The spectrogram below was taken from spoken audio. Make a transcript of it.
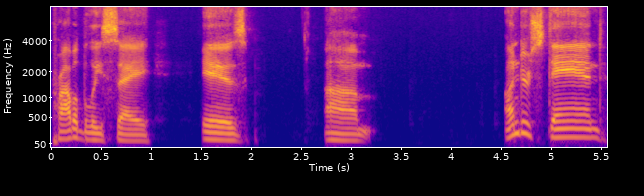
probably say is um, understand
